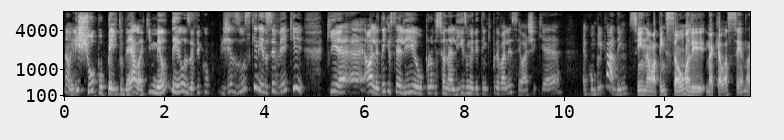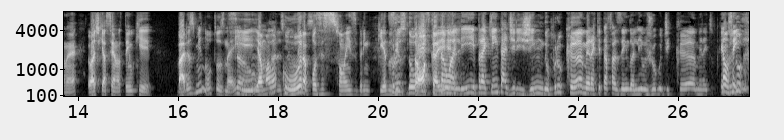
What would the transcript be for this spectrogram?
Não, ele chupa o peito dela, que, meu Deus, eu fico. Jesus querido, você vê que, que é, é, olha, tem que ser ali o profissionalismo, ele tem que prevalecer. Eu acho que é, é complicado, hein? Sim, não, a tensão ali naquela cena, né? Eu acho que a cena tem o quê? Vários minutos, né? São e, é uma loucura, minutos. posições, brinquedos Pros e dois troca que estão aí. ali, pra quem tá dirigindo, pro câmera que tá fazendo ali o jogo de câmera e tudo. Porque Não, tudo, sim,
